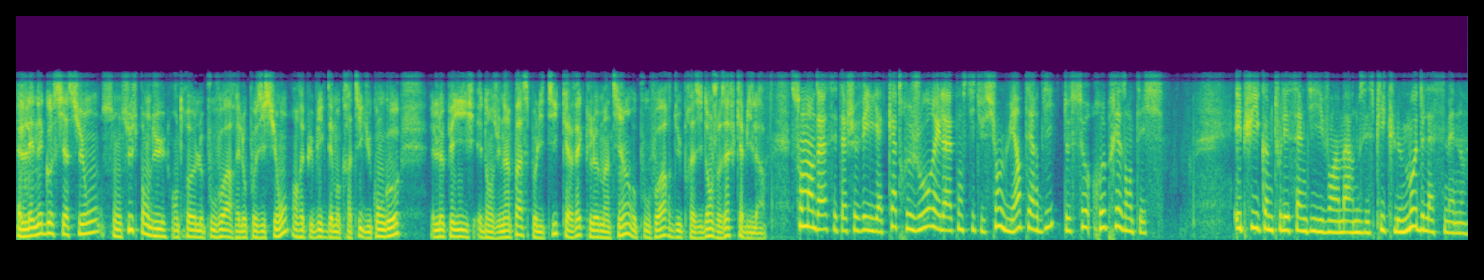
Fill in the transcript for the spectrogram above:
Les négociations sont suspendues entre le pouvoir et l'opposition en République démocratique du Congo. Le pays est dans une impasse politique avec le maintien au pouvoir du président Joseph Kabila. Son mandat s'est achevé il y a quatre jours et la Constitution lui interdit de se représenter. Et puis, comme tous les samedis, Yvan Amar nous explique le mot de la semaine.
